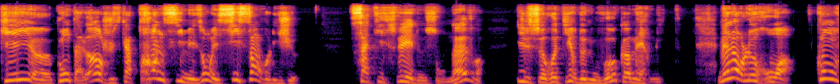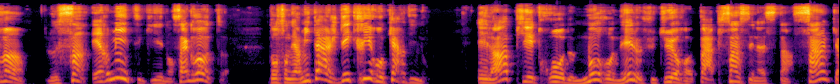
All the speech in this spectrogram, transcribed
qui euh, compte alors jusqu'à 36 maisons et 600 religieux. Satisfait de son œuvre, il se retire de nouveau comme ermite. Mais alors le roi convainc le saint ermite qui est dans sa grotte, dans son ermitage, d'écrire aux cardinaux. Et là, Pietro de Morone, le futur pape Saint Célestin V,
